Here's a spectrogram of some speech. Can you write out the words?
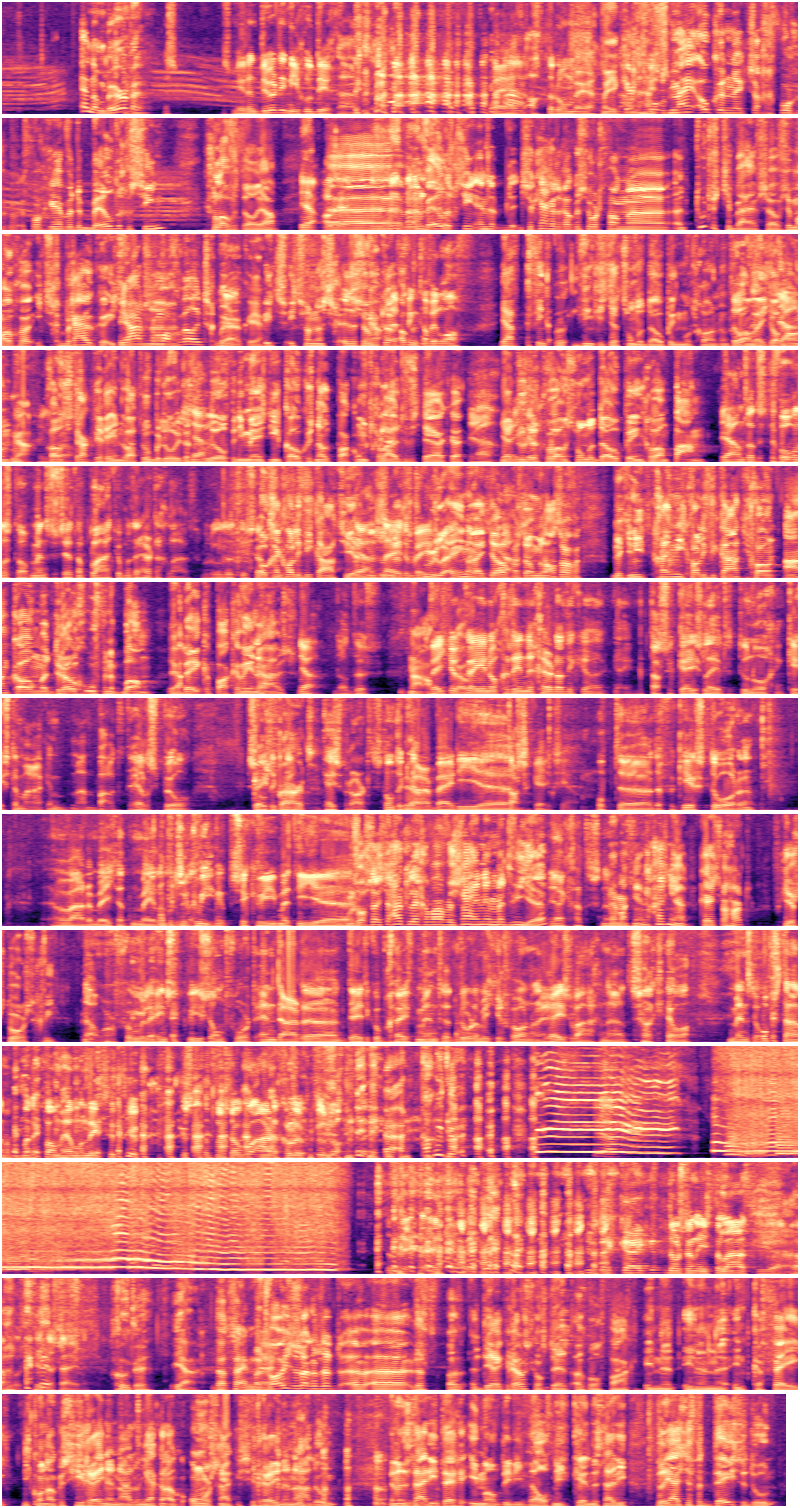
en dan beurlen. Dat is meer een deur die niet goed dicht gaat. eh. Bij het achterom ergens. Maar je krijgt volgens mij ook een... Ik zag vorige, vorige keer hebben we de beelden gezien. Ik geloof het wel, ja. Ja, oké. Eh, hebben we de beelden gezien. En ze krijgen er ook een soort van eh, een toetertje bij of zo. Ze mogen iets gebruiken. Iets Ja, van, ze eh, mogen wel iets gebruiken, ja. Iets, iets van een... Dus moeten dat ook, vind ik dan weer laf. Ja, vind ik, denk dat je dat zonder doping moet gewoon doen. Gewoon, weet je wel, Ja, gewoon, ja, gewoon wel. strak erin. Wat, hoe bedoel je? Dat Ja. gelul van die mensen die een kokosnoot pakken om het geluid te versterken. Ja, Jij doet het gewoon zonder doping. Gewoon pang. Ja, want dat is de volgende stap. Mensen zetten een plaatje op met een hertengeluid. Ik bedoel, dat is Ook geen kwalificatie, hè? Ja, dat is nee, Formule 1, weet je wel. Ja. Gaan zo met hand over. Dat je niet, geen niet kwalificatie, gewoon aankomen, droog oefenen, bam. Ja. Beker pakken, weer naar huis. Ja, dat dus. Nou, Weet je, kan je nog herinneren Ger, dat ik... eh, kijk, Tassen Kees leefde toen nog en kisten maken en nou, bouwt het hele spul. Stond Kees ik daar- Verhard. Kees Verhard. Stond ik Ja. daar bij die... eh, Tassenkees, ja. op de, de verkeerstoren. En we waren een beetje aan het mailen. Op het met- circuit. Met, op het circuit met die... eh, Moet wel steeds uitleggen waar we zijn en met wie, hè? ja, ik ga te snel. Nee, maakt niet uit. Dat gaat niet uit. Kees Verhard, verkeerstorenscircuit. Nou, een Formule 1 circuit Zandvoort. En daar eh, deed ik op een gegeven moment door de microfoon een racewagen uit. Toen zag ik helemaal mensen opstaan, op- maar er kwam helemaal niks natuurlijk. Dus dat was ook wel aardig gelukt toen nog. Ja, goed hè? Dat rechte eind. kijken. Door zo'n installatie, ja. Nou goed, dit terzijde. Goed hè? Ja, dat zijn... Maar het eh, mooiste is ook dat, eh, eh, dat eh, Dirk Rooskans deed ook wel vaak in het, in, een, eh, in het café. Die kon ook een sirene nadoen. Jij kan ook een onwaarschijnlijke sirene nadoen. En dan zei hij tegen iemand die die wel of niet kende... zei hij, wil jij eens even deze doen?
